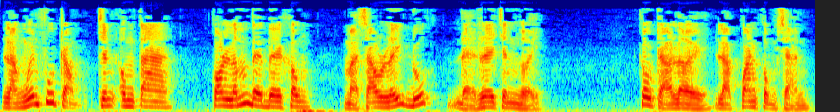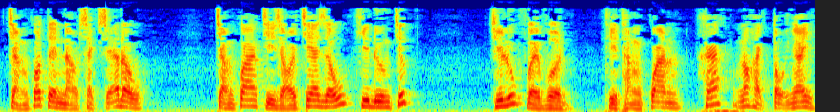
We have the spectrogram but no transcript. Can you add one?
là Nguyễn Phú Trọng chân ông ta có lấm bê bê không mà sao lấy đuốc để rê chân người? Câu trả lời là quan cộng sản chẳng có tên nào sạch sẽ đâu. Chẳng qua chỉ giỏi che giấu khi đương chức, chứ lúc về vườn thì thằng quan khác nó hạch tội ngay.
